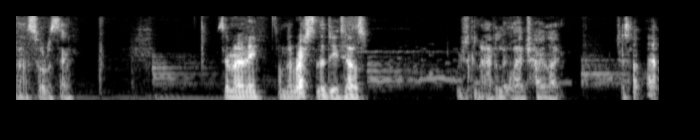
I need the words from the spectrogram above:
that sort of thing. Similarly, on the rest of the details, we're just going to add a little edge highlight, just like that.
